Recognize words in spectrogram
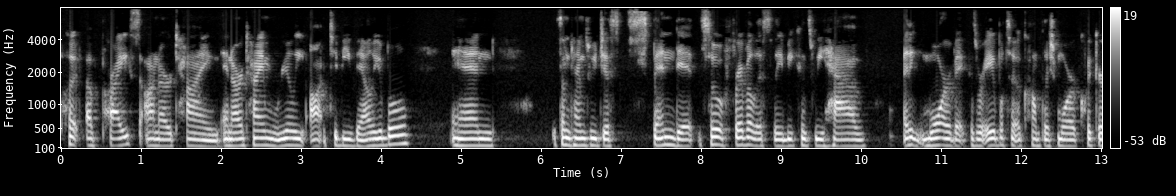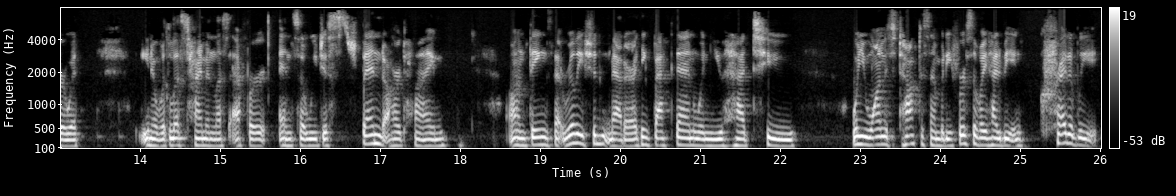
put a price on our time, and our time really ought to be valuable. And sometimes we just spend it so frivolously because we have, I think, more of it because we're able to accomplish more quicker with, you know, with less time and less effort. And so we just spend our time on things that really shouldn't matter. I think back then when you had to, when you wanted to talk to somebody, first of all, you had to be incredibly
